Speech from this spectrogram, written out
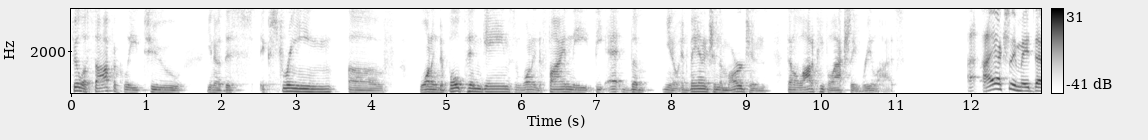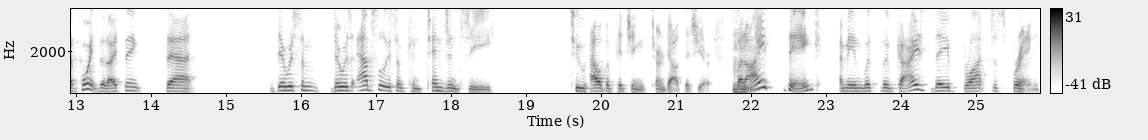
philosophically to you know this extreme of wanting to bullpen games and wanting to find the the the you know advantage in the margins than a lot of people actually realize. I actually made that point that I think that there was some there was absolutely some contingency to how the pitching turned out this year. Mm-hmm. But I think I mean, with the guys they brought to spring,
